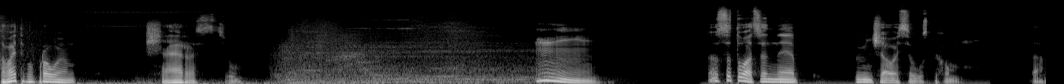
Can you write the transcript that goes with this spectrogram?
Давайте попробуємо ще раз цю. Ситуація не увінчалася успіхом. Так.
